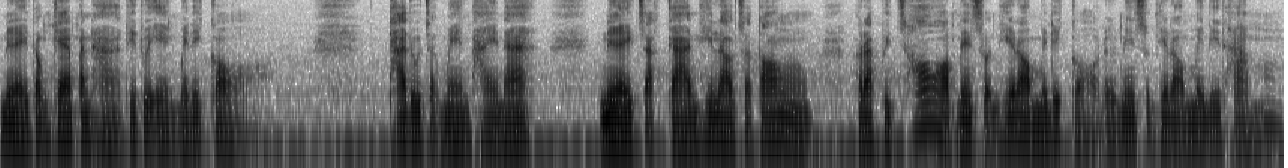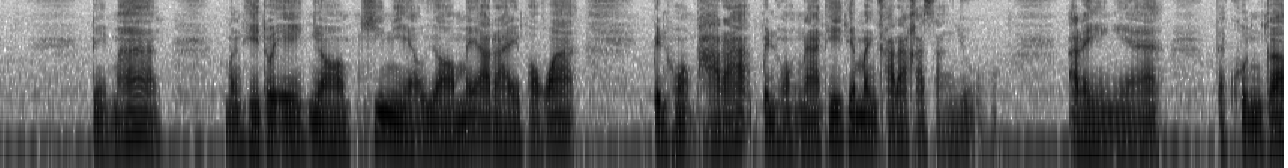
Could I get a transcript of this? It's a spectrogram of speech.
เหนื่อยต้องแก้ปัญหาที่ตัวเองไม่ได้ก่อ ถ้าดูจากเมนไพ่นะ เหนื่อยจากการที่เราจะต้องรับผิดชอบในส่วนที่เราไม่ได้ก่อ หรือในส่วนที่เราไม่ได้ทำเหนื่อยมาก บางทีตัวเองยอมขี้เหนียวยอมไม่อะไร เพราะว่าเป็นห่วงภาระเป็นห่วงหน้าที่ที่มันคาราคาซังอยู่ อะไรอย่างเงี้ย แต่คุณก็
